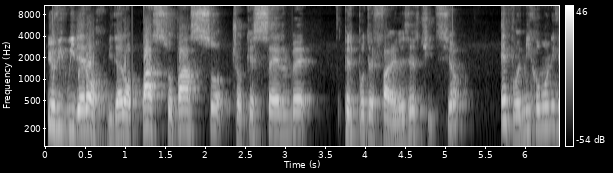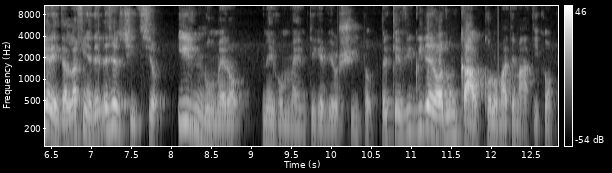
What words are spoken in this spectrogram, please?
Io vi guiderò, vi darò passo passo ciò che serve per poter fare l'esercizio e poi mi comunicherete alla fine dell'esercizio il numero nei commenti che vi è uscito, perché vi guiderò ad un calcolo matematico.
